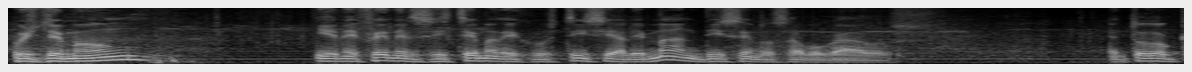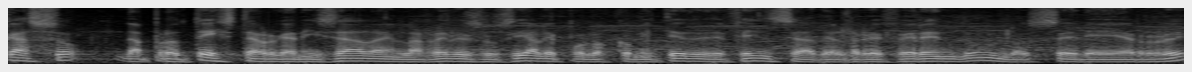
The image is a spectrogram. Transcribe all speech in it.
Puigdemont tiene fe en el sistema de justicia alemán, dicen los abogados. En todo caso, la protesta organizada en las redes sociales por los comités de defensa del referéndum, los CDR,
